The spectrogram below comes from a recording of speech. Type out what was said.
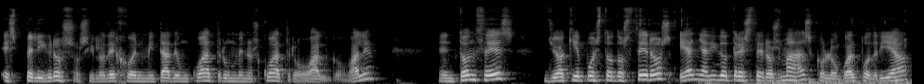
es peligroso si lo dejo en mitad de un 4, un menos 4 o algo, ¿vale? Entonces, yo aquí he puesto dos ceros, he añadido tres ceros más, con lo cual podría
